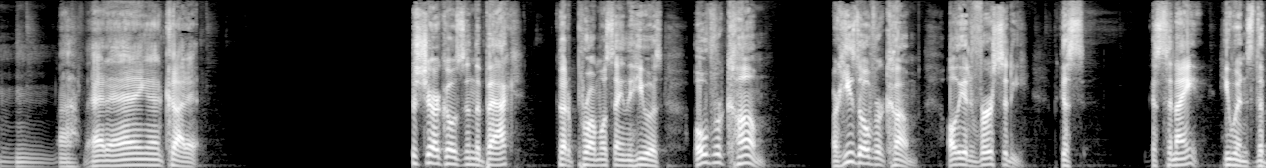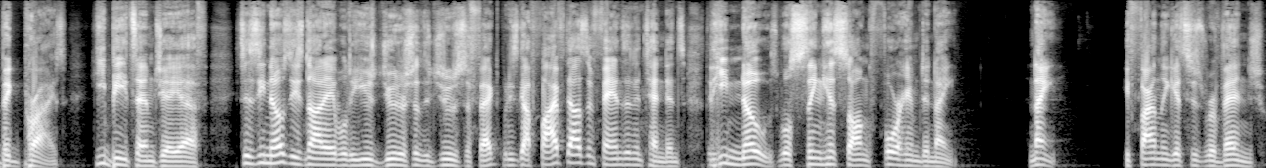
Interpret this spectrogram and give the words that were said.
Mm, that, that ain't gonna cut it. Chris Jericho's in the back, cut a promo saying that he was overcome, or he's overcome all the adversity because because tonight he wins the big prize. He beats MJF. Says he knows he's not able to use Judas or the Judas effect, but he's got 5,000 fans in attendance that he knows will sing his song for him tonight. Tonight, he finally gets his revenge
